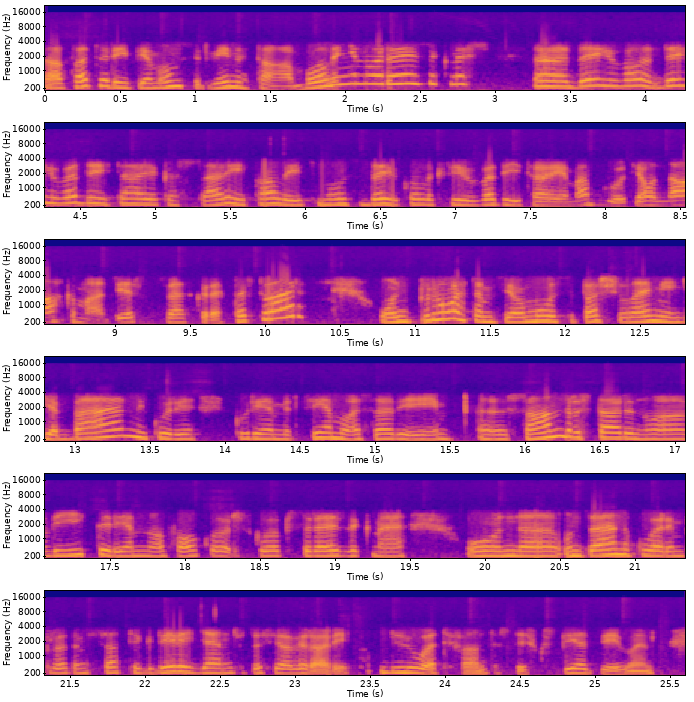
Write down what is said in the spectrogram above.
Tāpat arī pie mums ir Vina Tāboliņa no Rēzeknes. Uh, deju, deju vadītāja, kas arī palīdz mūsu deju kolektīvu vadītājiem apgūt jau nākamā dziesmu svētku repertuāru. Un, protams, jau mūsu pašu laimīgie bērni, kuri, kuriem ir ciemos arī uh, Sandra Stara no Vīteriem, no folkloras kopas Reizeknē, un, uh, un zēnu korim, protams, satika diriģentu, tas jau ir arī ļoti fantastisks piedzīvojums.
